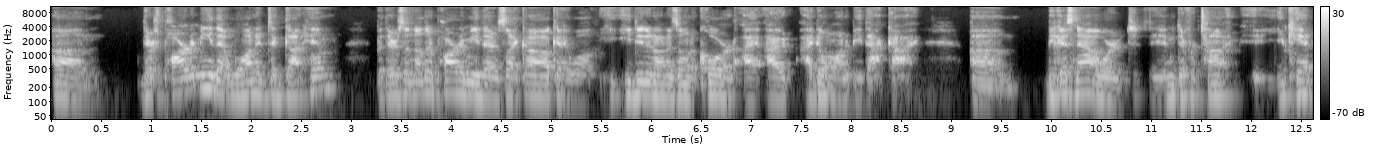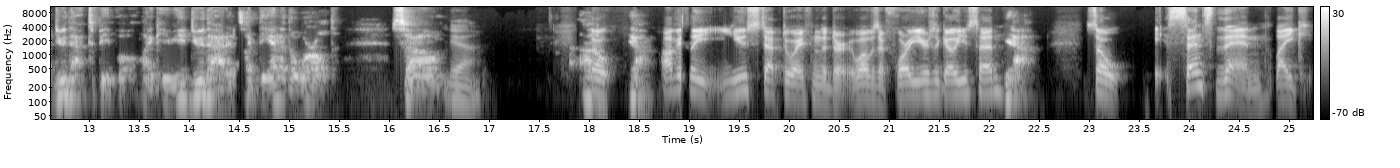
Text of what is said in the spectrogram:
um, there's part of me that wanted to gut him, but there's another part of me that's like, oh, okay, well, he, he did it on his own accord. I I, I don't want to be that guy. Um, because now we're in a different time. You can't do that to people. Like if you do that, it's like the end of the world. So yeah, so uh, yeah, obviously you stepped away from the dirt. What was it? Four years ago, you said. Yeah. So since then, like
